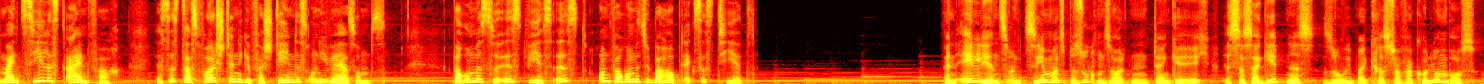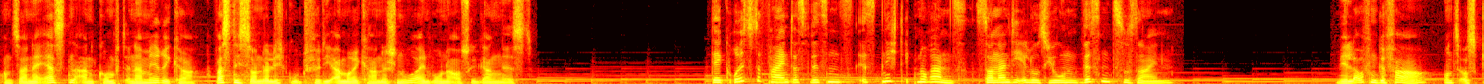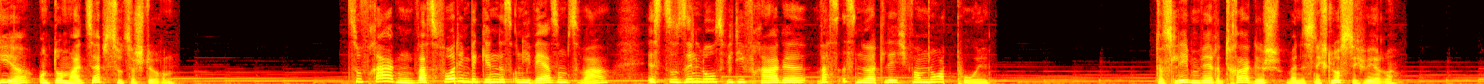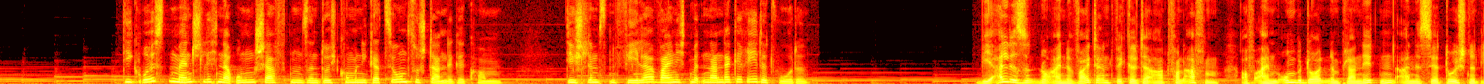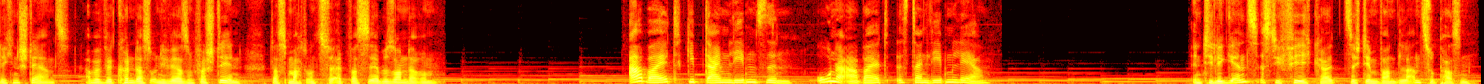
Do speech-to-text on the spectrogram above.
Mein Ziel ist einfach. Es ist das vollständige Verstehen des Universums. Warum es so ist, wie es ist und warum es überhaupt existiert. Wenn Aliens uns jemals besuchen sollten, denke ich, ist das Ergebnis so wie bei Christopher Columbus und seiner ersten Ankunft in Amerika, was nicht sonderlich gut für die amerikanischen Ureinwohner ausgegangen ist. Der größte Feind des Wissens ist nicht Ignoranz, sondern die Illusion, wissend zu sein. Wir laufen Gefahr, uns aus Gier und Dummheit selbst zu zerstören. Zu fragen, was vor dem Beginn des Universums war, ist so sinnlos wie die Frage, was ist nördlich vom Nordpol? Das Leben wäre tragisch, wenn es nicht lustig wäre. Die größten menschlichen Errungenschaften sind durch Kommunikation zustande gekommen. Die schlimmsten Fehler, weil nicht miteinander geredet wurde. Wir alle sind nur eine weiterentwickelte Art von Affen auf einem unbedeutenden Planeten eines sehr durchschnittlichen Sterns. Aber wir können das Universum verstehen. Das macht uns zu etwas sehr Besonderem. Arbeit gibt deinem Leben Sinn. Ohne Arbeit ist dein Leben leer. Intelligenz ist die Fähigkeit, sich dem Wandel anzupassen.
